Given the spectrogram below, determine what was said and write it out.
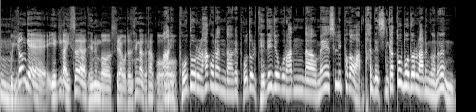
음. 뭐 이런 게 얘기가 있어야 되는 것이라고 저는 생각을 하고 아니 보도를 하고 난 다음에 보도를 대대적으로 한 다음에 슬리퍼가 완판됐으니까 또 보도를 하는 거는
